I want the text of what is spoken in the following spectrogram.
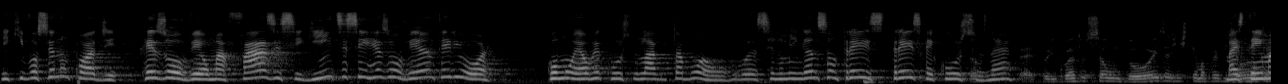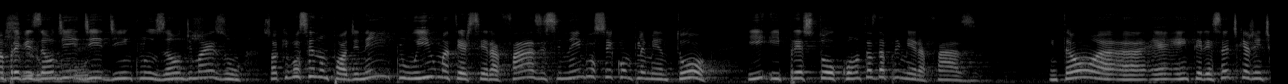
e que você não pode resolver uma fase seguinte sem resolver a anterior. Como é o recurso do Lago do Tabuão. Se não me engano, são três, três recursos, então, né? É, por enquanto são dois, a gente tem uma previsão. Mas tem uma previsão de, de, de, inclusão de mais um. Só que você não pode nem incluir uma terceira fase se nem você complementou e, e prestou contas da primeira fase. Então, é, é interessante que a gente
